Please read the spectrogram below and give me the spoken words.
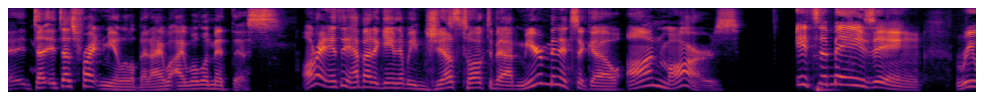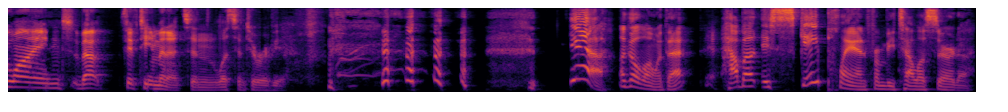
it, do, it does frighten me a little bit. I, I will admit this. All right, Anthony, how about a game that we just talked about mere minutes ago on Mars? it's amazing. Rewind about 15 minutes and listen to a review. Yeah, I'll go along with that. Yeah. How about Escape Plan from Vitella?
